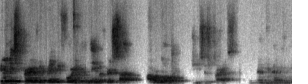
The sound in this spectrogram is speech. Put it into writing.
Hear these prayers we bring before you in the name of your Son, our Lord, Jesus Christ. Amen.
